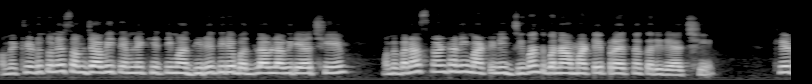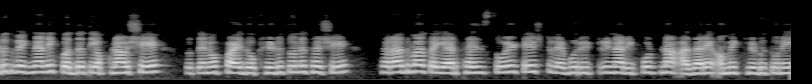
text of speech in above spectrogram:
અમે ખેડૂતોને સમજાવી તેમને ખેતીમાં ધીરે ધીરે બદલાવ લાવી રહ્યા છીએ. અમે બનાસકાંઠાની માટીની જીવંત બનાવવા માટે પ્રયત્ન કરી રહ્યા છીએ. ખેડૂત વૈજ્ઞાનિક પદ્ધતિ અપનાવશે તો તેનો ફાયદો ખેડૂતોને થશે. થરાદમાં તૈયાર થયેલ સોઇલ ટેસ્ટ લેબોરેટરીના રિપોર્ટના આધારે અમે ખેડૂતોને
